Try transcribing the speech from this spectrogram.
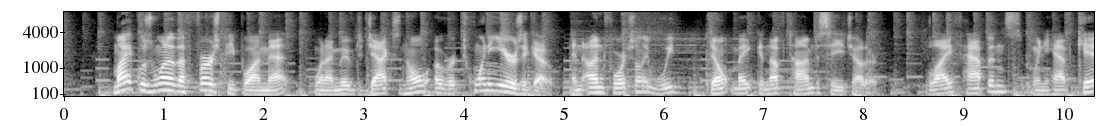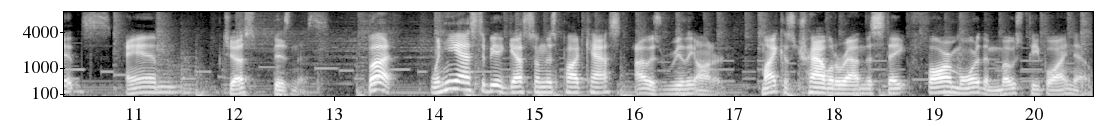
Mike was one of the first people I met when I moved to Jackson Hole over 20 years ago, and unfortunately, we don't make enough time to see each other. Life happens when you have kids and just business. But when he asked to be a guest on this podcast, I was really honored. Mike has traveled around this state far more than most people I know.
